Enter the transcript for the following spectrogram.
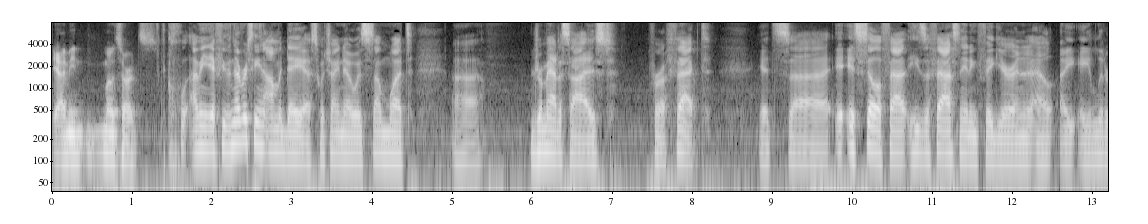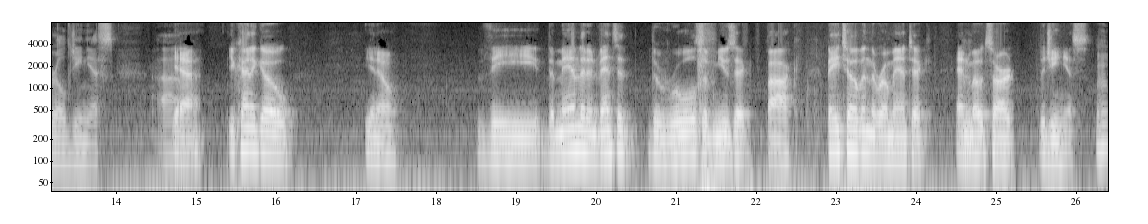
Yeah, I mean, Mozart's. I mean, if you've never seen Amadeus, which I know is somewhat uh, dramatized for effect, it's uh, it, it's still a fa- he's a fascinating figure and a, a, a literal genius. yeah. You kind of go, you know, the the man that invented the rules of music, Bach, Beethoven, the romantic, and mm-hmm. Mozart, the genius. Mm-hmm.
